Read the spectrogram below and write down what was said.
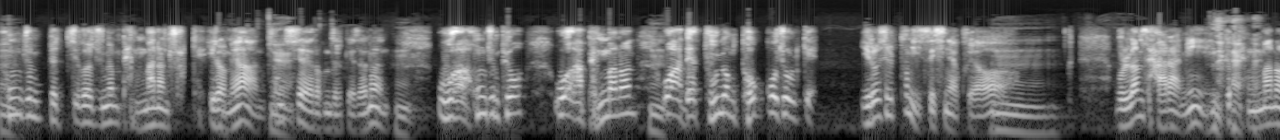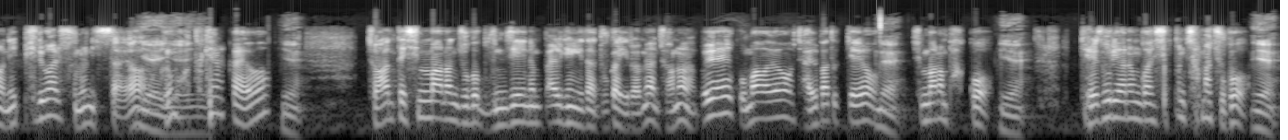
홍준표 찍어주면 100만 원 줄게. 이러면 정치자 여러분들께서는 우와 홍준표 우와 100만 원 우와 내가 두 명 더 꼬셔올게. 이러실 분 있으시냐고요. 음. 물론 사람이 그 100만 원이 필요할 수는 있어요. 예, 그럼 예, 어떻게 할까요? 예. 저한테 10만 원 주고 문재인은 빨갱이다 누가 이러면 저는 왜 고마워요 잘 받을게요 네. 10만 원 받고 예. 개소리 하는 거 한 10분 참아주고 예.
